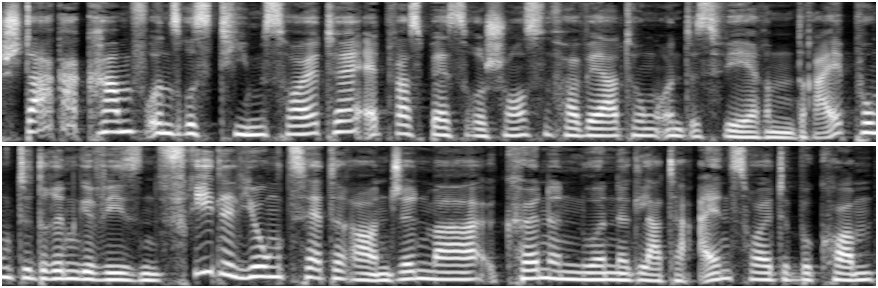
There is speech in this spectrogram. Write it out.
starker Kampf unseres Teams heute, etwas bessere Chancenverwertung und es wären drei Punkte drin gewesen. Friedel, Jung, Zetterer und Jinma können nur eine glatte Eins heute bekommen.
